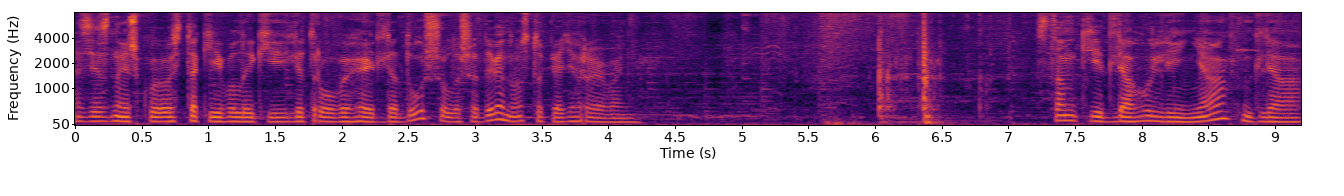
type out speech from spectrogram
Зі знижкою ось такий великий літровий гель для душу лише 95 гривень. Станки для гоління для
